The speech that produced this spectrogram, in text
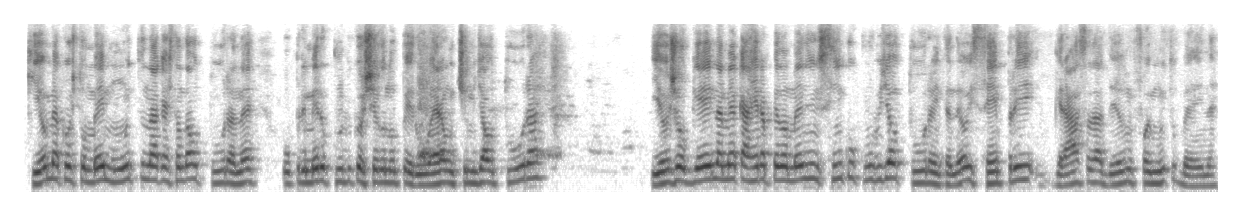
que eu me acostumei muito na questão da altura, né? O primeiro clube que eu chego no Peru era um time de altura, e eu joguei na minha carreira pelo menos em cinco clubes de altura, entendeu? E sempre, graças a Deus, me foi muito bem, né?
